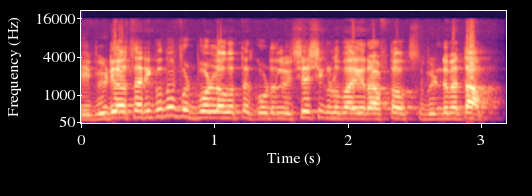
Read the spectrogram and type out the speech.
ഈ വീഡിയോ അവസാനിക്കുന്നു. ഫുട്ബോൾ ലോകത്ത് കൂടുതൽ വിശേഷങ്ങളുമായി റാഫ് ടോക്സ് വീണ്ടും എത്താം.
